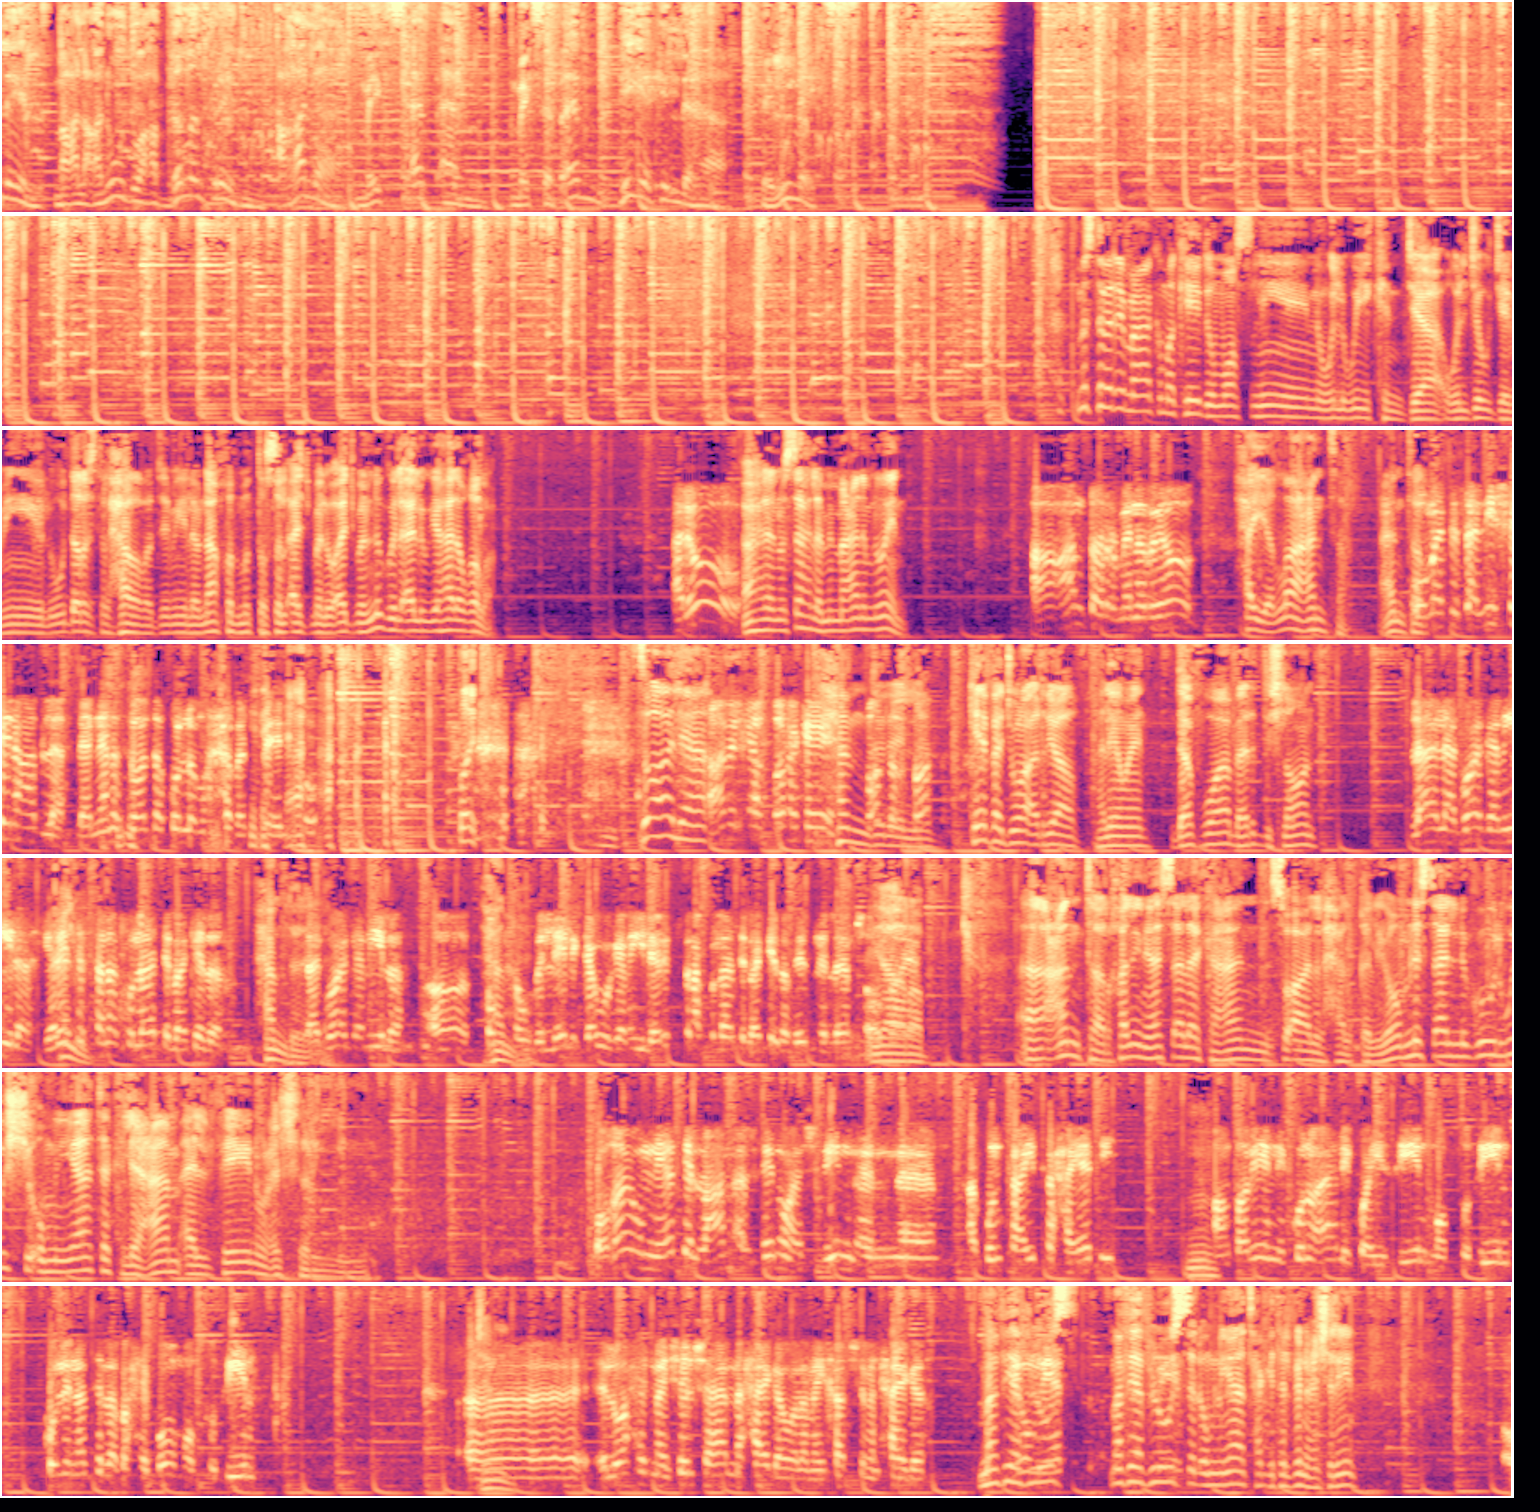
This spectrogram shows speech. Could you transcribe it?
الليل مع العنود وعبد الله الفريدي على ميكس اف ام. ميكس اف ام هي كلها في الميكس. مستمرين معاكم أكيد ومواصلين وال weekend جاء والجو جميل ودرجة الحرارة جميلة وناخذ متصل أجمل وأجمل نقول ألو يا هلا وغلا. ألو؟ أهلا وسهلا. من معانا من وين؟ آه عنتر من الرياض. حي الله عنتر. عنتر. وما تسألنيش فين عبلة لأن أنا السؤال ده كل مرة بتساله طيب. سؤال يا عامل إيه؟ أخبارك إيه؟ الحمد لله. كيف أجواء الرياض؟ هاليومين؟ دفوة برد؟ شلون؟ لا الاجواء جميلة. يا ريت. السنة كلها تبقى كده. الحمد لله. الاجواء جميلة. آه. الصبح وبالليل الجو جميل. يا ريت السنة كلها تبقى كده بإذن الله إن شاء الله. يا يعني. رب. آه عنتر خليني أسألك عن سؤال الحلقة اليوم. نسأل نقول وش أمنياتك لعام 2020 والله أمنياتي لعام 2020 إن آه، أكون سعيد في حياتي. مم. عن طريق إن يكونوا أهلي كويسين مبسوطين. كل الناس اللي بحبهم مبسوطين. آه الواحد ما يشيلش هم حاجة ولا ما يخافش من حاجة. ما فيها الأمنيات. فلوس؟ ما فيها فلوس الأمنيات حقت 2020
